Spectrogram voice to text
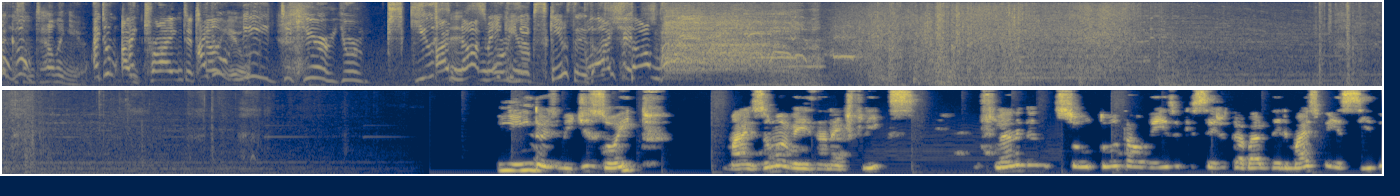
I don't know. Because I'm telling you. I don't. I'm I, trying to tell I don't you. need to hear your excuses. I'm not or making your excuses. I bullshit. saw. E em 2018, mais uma vez na Netflix, o Flanagan soltou talvez o que seja o trabalho dele mais conhecido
